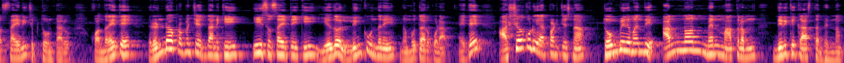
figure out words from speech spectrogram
వస్తాయని చెప్తూ ఉంటారు. కొందరైతే రెండో ప్రపంచ యుద్ధానికి ఈ సొసైటీకి ఏదో లింక్ ఉందని నమ్ముతారు కూడా. అయితే అశోకుడు ఏర్పాటు చేసిన తొమ్మిది మంది అన్నోన్ మెన్ మాత్రం దీనికి కాస్త భిన్నం.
